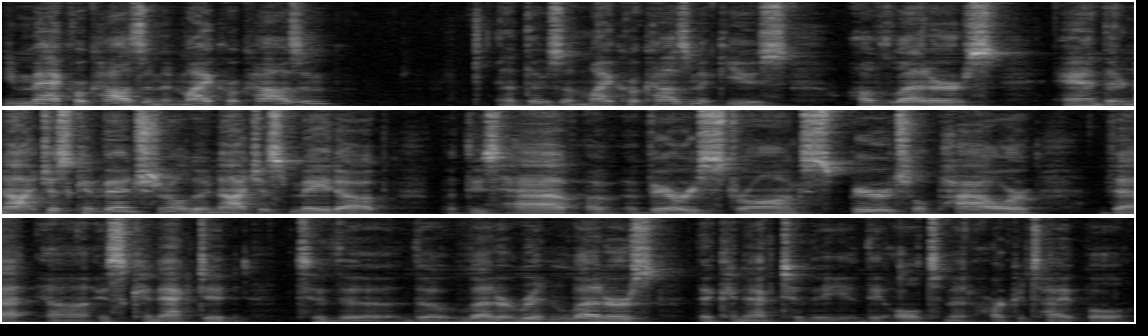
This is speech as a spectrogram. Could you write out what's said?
macrocosm and microcosm, that there's a microcosmic use of letters, and they're not just conventional, they're not just made up, but these have a, a very strong spiritual power that uh, is connected to the, the letter, written letters that connect to the, the ultimate archetypal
